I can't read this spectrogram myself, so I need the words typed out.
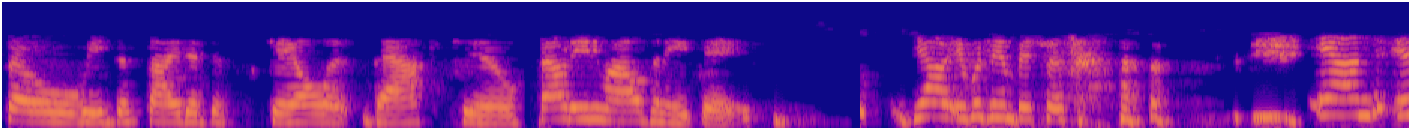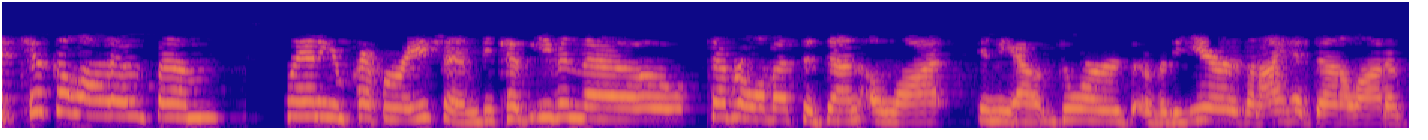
So we decided to scale it back to about 80 miles in eight days. Yeah, it was ambitious. and it took a lot of um, planning and preparation because even though several of us had done a lot in the outdoors over the years and I had done a lot of,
